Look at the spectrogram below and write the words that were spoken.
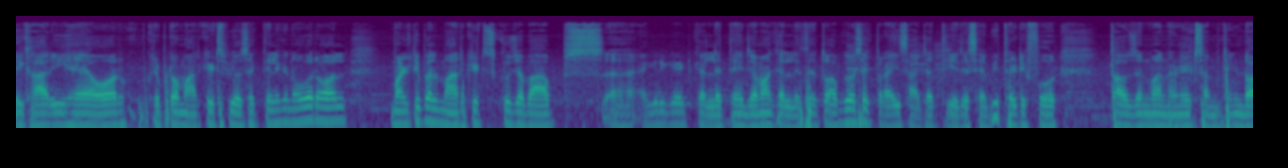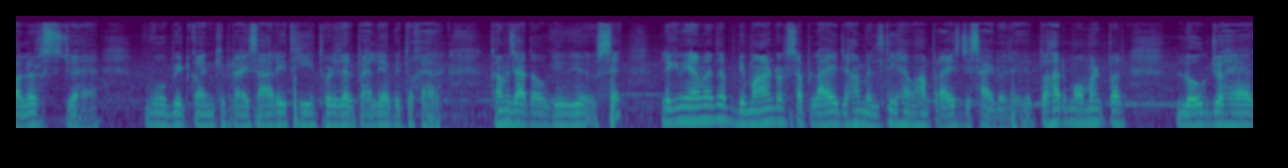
دکھا رہی ہے اور کرپٹو مارکیٹس بھی ہو سکتے ہیں، لیکن اوور آل ملٹیپل مارکیٹس کو جب آپ ایگریگیٹ کر لیتے ہیں، جمع کر لیتے ہیں، تو آپ کے پاس ایک پرائس آ جاتی ہے، جیسے ابھی thirty four thousand one hundred something dollars جو ہے، وہ بٹ کوائن کی پرائس آ رہی تھی تھوڑی دیر پہلے، ابھی تو خیر کم زیادہ ہوگی ہوئی اس سے۔ لیکن یہ مطلب ڈیمانڈ اور سپلائی جہاں ملتی ہے وہاں پرائس ڈیسائیڈ ہو جائے گی تو ہر مومنٹ پر لوگ جو ہے،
